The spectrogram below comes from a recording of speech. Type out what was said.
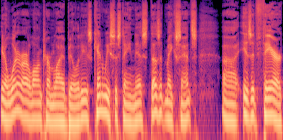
you know what are our long term liabilities? Can we sustain this? Does it make sense? Uh, is it fair?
